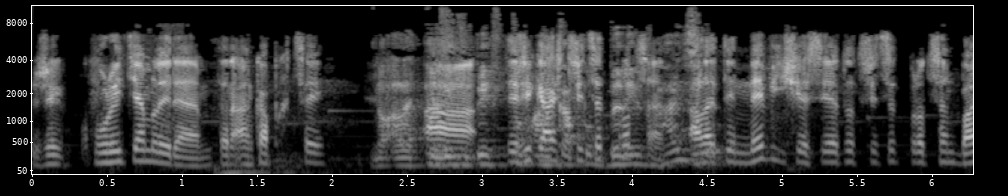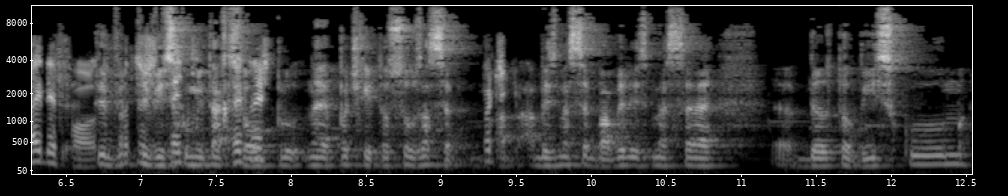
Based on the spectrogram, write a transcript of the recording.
že kvůli těm lidem ten ANCAP chci. No ale ty a by ty říkáš 30%, ale ty nevíš, jestli je to 30% by default. Ty, ty, výzkumy tak řekneš... jsou, ne, počkej, to jsou zase, počkej. aby jsme se bavili, jsme se, byl to výzkum,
